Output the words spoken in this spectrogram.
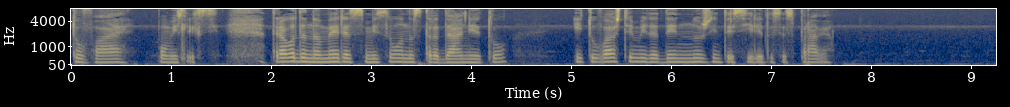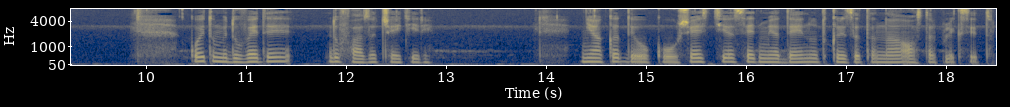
Това е, помислих си. Трябва да намеря смисъла на страданието и това ще ми даде нужните сили да се справя. Което ме доведе до фаза 4. Някъде около 6-7 ден от кризата на остър плексит.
